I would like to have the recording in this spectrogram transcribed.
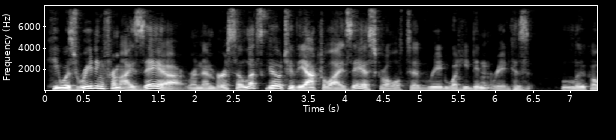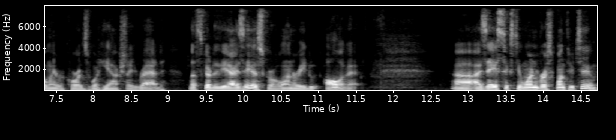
He was reading from Isaiah, remember? So let's go to the actual Isaiah scroll to read what he didn't read, because Luke only records what he actually read. Let's go to the Isaiah scroll and read all of it. Uh, Isaiah 61, verse 1 through 2.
